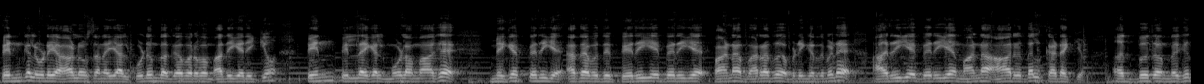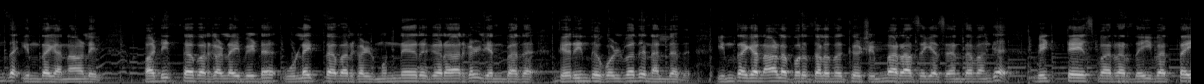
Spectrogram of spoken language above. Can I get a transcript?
பெண்களுடைய ஆலோசனையால் குடும்ப கௌரவம் அதிகரிக்கும். பெண் பிள்ளைகள் மூலமாக மிகப்பெரிய அதாவது பெரிய பெரிய பண வரவு அப்படிங்கிறத விட அரிய பெரிய மன ஆறுதல் கிடைக்கும். அற்புதம் மிகுந்த இன்றைய நாளில். படித்தவர்களை விட உழைத்தவர்கள் முன்னேறுகிறார்கள் என்பதை தெரிந்து கொள்வது நல்லது. இன்றைய நாளை பொறுத்தளவுக்கு சிம்ம ராசியை சேர்ந்தவங்க விட்டேஸ்வரர் தெய்வத்தை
